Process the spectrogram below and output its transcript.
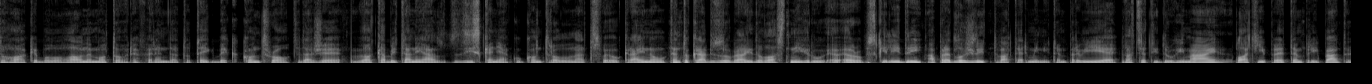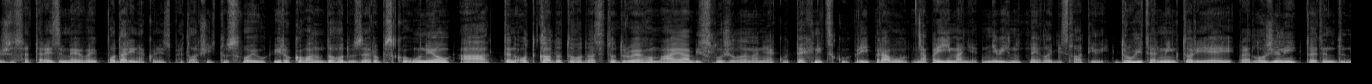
toho, aké bolo hlavné moto referenda, to take back control, teda že Veľká Británia získa nejakú kontrolu nad svojou krajinou. Tentokrát ju zobrali do vlastných rúk e- európsky lídry a predložili dva termíny. Ten prvý je 22. maj, platí pre ten prípad, že sa Therese Mayovej podarí nakoniec pretlačiť tú svoju vyrokovanú dohodu s Európskou úniou a ten odklad do toho 22. maja by slúžil len na nejakú technickú prípravu na prijímanie nevyhnutnej legislatívy. Druhý termín, ktorý jej predložili, to je ten 12.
